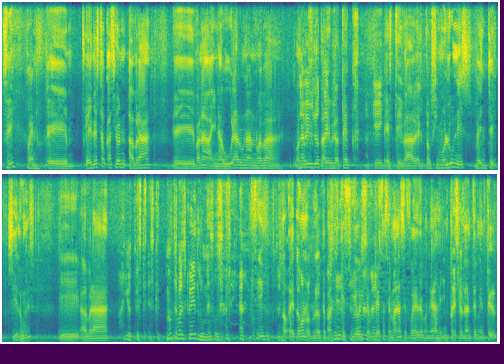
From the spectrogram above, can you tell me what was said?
sí, bueno, eh, en esta ocasión habrá, eh, van a inaugurar una nueva... una- biblioteca. La biblioteca. Ok. Este, va el próximo lunes, 20, sí, lunes, eh, habrá... Ay, yo, es que no te parece que hoy es lunes, o sea, Sí, no, eh, no, no, lo que pasa es que sí, hoy se- Lunes 20. esta semana se fue de manera impresionantemente el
